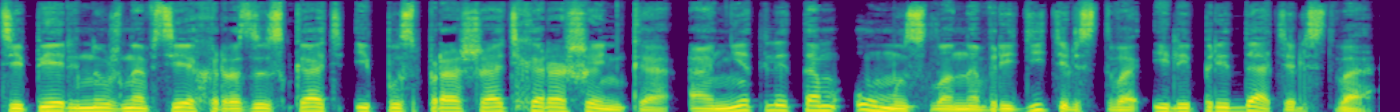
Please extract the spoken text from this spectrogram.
Теперь нужно всех разыскать и поспрашать хорошенько, а нет ли там умысла на вредительство или предательство.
